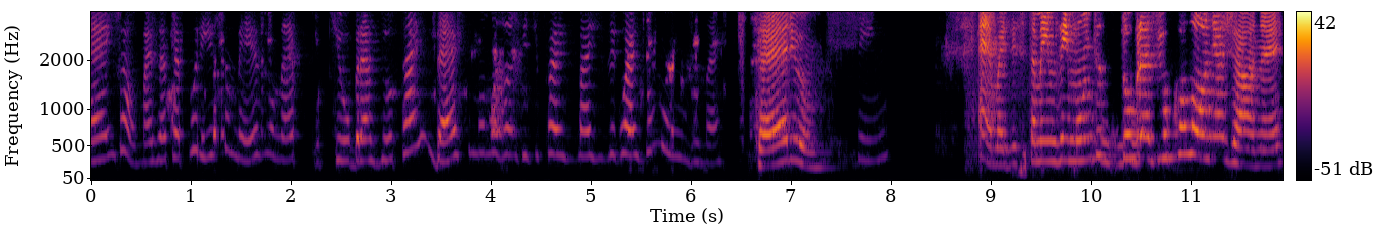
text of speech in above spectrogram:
É, então, mas é até por isso mesmo, né, que o Brasil tá em décimo no ranking de países mais desiguais do mundo, né? Sério? Sim. É, mas isso também vem muito do Brasil colônia já, né?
